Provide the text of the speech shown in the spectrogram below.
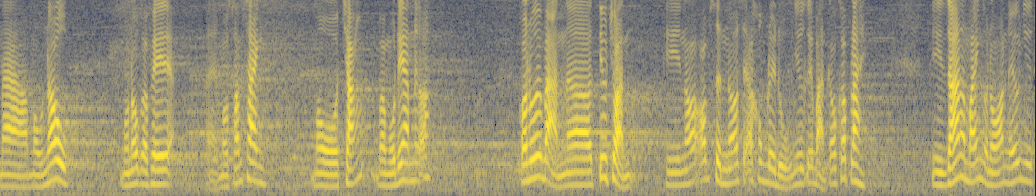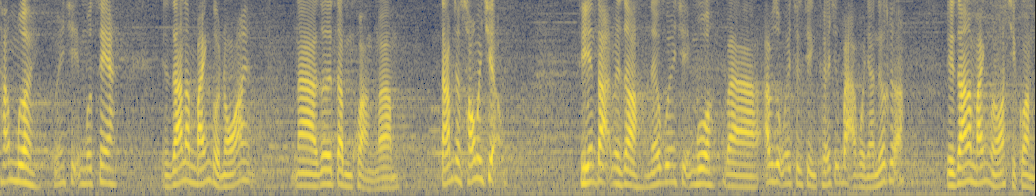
là màu nâu Màu nâu cà phê đấy, đấy Màu xám xanh Màu trắng và màu đen nữa. Còn đối với bản uh, tiêu chuẩn Thì nó option nó sẽ không đầy đủ như cái bản cao cấp này. Thì giá làm bánh của nó nếu như tháng 10 Quý anh chị mua xe thì Giá làm bánh của nó là rơi tầm khoảng ờ, uh, 860 triệu. Thì hiện tại bây giờ nếu quý anh chị mua và áp dụng cái chương trình thuế trước bạ của nhà nước nữa thì giá lăn bánh của nó chỉ còn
